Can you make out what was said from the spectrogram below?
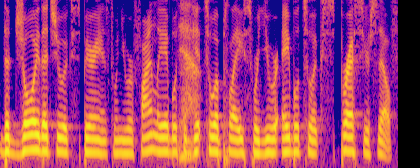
the joy that you experienced when you were finally able to get to a place where you were able to express yourself.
